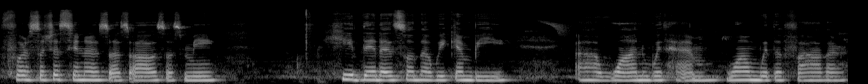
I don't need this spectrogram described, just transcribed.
for such a sinners as us, as me. He did it so that we can be uh, one with Him, one with the Father,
